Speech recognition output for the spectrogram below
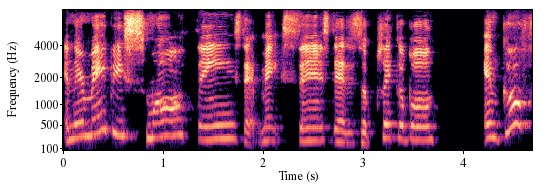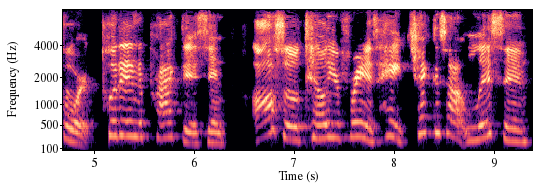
And there may be small things that make sense, that is applicable, and go for it. Put it into practice. And also tell your friends, hey, check this out. Listen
